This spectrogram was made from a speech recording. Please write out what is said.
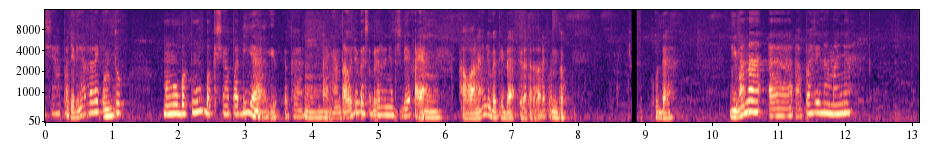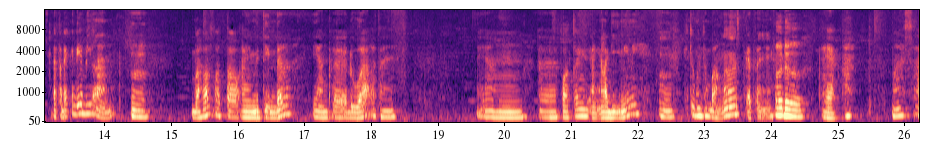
siapa jadinya tertarik untuk mengubek-ngubek siapa dia gitu kan Hmm. pengen tahu juga sebenarnya terus dia kayak Hmm. Awalnya juga tidak tidak tertarik untuk udah gimana eh, apa sih namanya kata dia bilang Hmm. bahwa foto yang di Tinder yang kedua katanya yang eh, foto yang, yang lagi ini nih Hmm. itu ganteng banget katanya Waduh. kayak Hah, masa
